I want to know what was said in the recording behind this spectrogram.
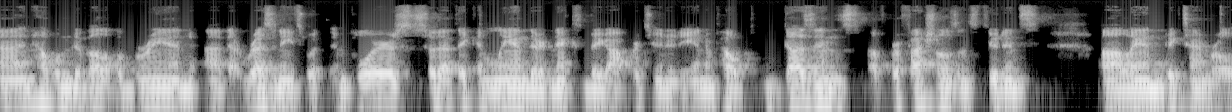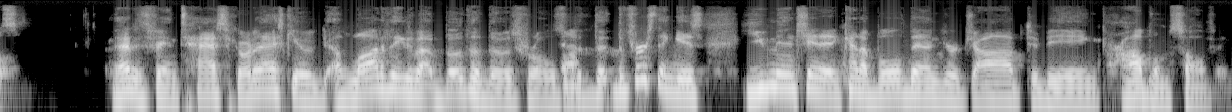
uh, and help them develop a brand uh, that resonates with employers so that they can land their next big opportunity. And I've helped dozens of professionals and students Uh, land big time roles. That is fantastic. I want to ask you a lot of things about both of those roles. Yeah. But the, the, first thing is you mentioned and kind of boiled down your job to being problem solving.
